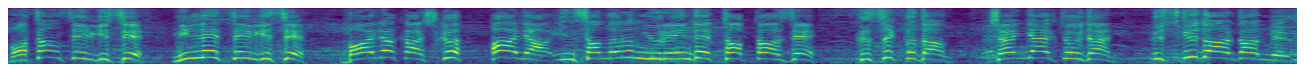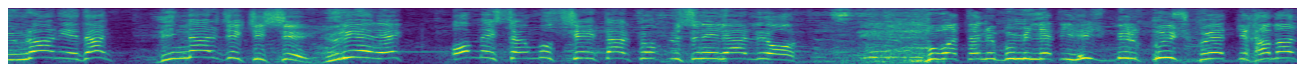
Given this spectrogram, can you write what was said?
vatan sevgisi, millet sevgisi, bayrak aşkı hala insanların yüreğinde taptaze. Kısıklı'dan, Çengelköy'den, Üsküdar'dan ve Ümraniye'den binlerce kişi yürüyerek 15 Temmuz Şehitler Köprüsü'ne ilerliyor. Bu vatanı bu milleti hiçbir kuş kuvvet yıkamaz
